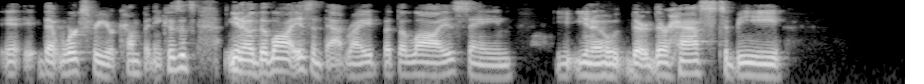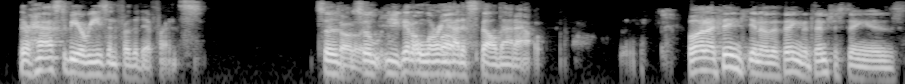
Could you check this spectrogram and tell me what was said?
it, it, that works for your company. Cause it's, you know, the law isn't that, right? But the law is saying, you, you know, there, there has to be, there has to be a reason for the difference. So, totally. so you got to learn well, how to spell that out. Well, and I think, you know, the thing that's interesting is,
